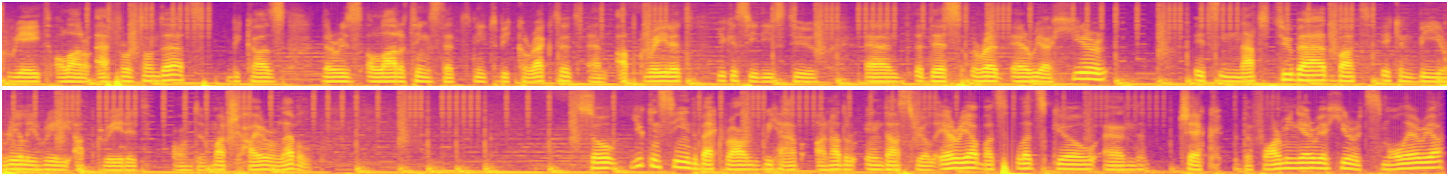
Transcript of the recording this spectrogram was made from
create a lot of effort on that because there is a lot of things that need to be corrected and upgraded. You can see these two. And this red area here it's not too bad but it can be really really upgraded on the much higher level. So you can see in the background we have another industrial area but let's go and check the farming area here it's small area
